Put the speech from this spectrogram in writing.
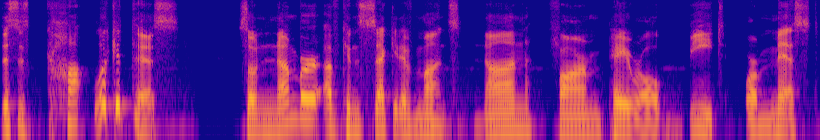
This is, co- look at this. So, number of consecutive months non farm payroll beat or missed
